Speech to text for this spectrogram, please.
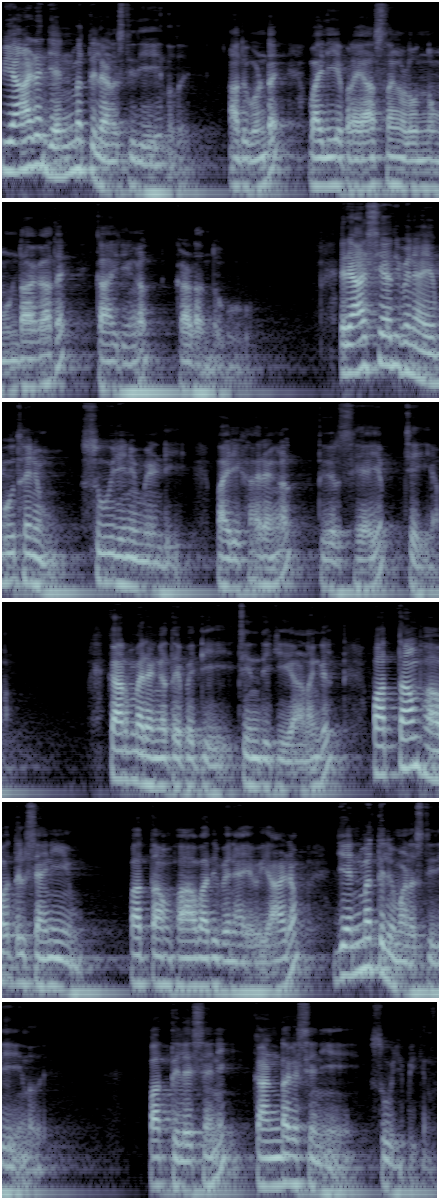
വ്യാഴം ജന്മത്തിലാണ് സ്ഥിതി ചെയ്യുന്നത്. അതുകൊണ്ട് വലിയ പ്രയാസങ്ങളൊന്നും ഉണ്ടാകാതെ കാര്യങ്ങൾ കടന്നുപോകും. രാശ്യാധിപനായ ബുധനും സൂര്യനും വേണ്ടി പരിഹാരങ്ങൾ തീർച്ചയായും ചെയ്യണം കർമ്മരംഗത്തെപ്പറ്റി ചിന്തിക്കുകയാണെങ്കിൽ പത്താം ഭാവത്തിൽ ശനിയും പത്താം ഭാവാധിപനായ വ്യാഴം ജന്മത്തിലുമാണ് സ്ഥിതി ചെയ്യുന്നത്. പത്തിലെ ശനി കണ്ടകശനിയെ സൂചിപ്പിക്കുന്നു.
